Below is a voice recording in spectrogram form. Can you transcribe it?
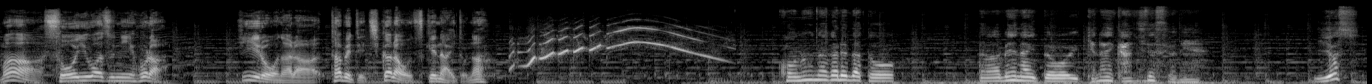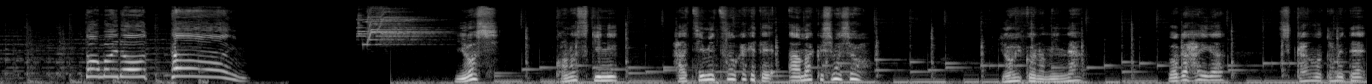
まあ、そう言わずに、ほら、ヒーローなら食べて力をつけないとな。この流れだと食べないといけない感じですよね。よしトンボイドタイムよしこの隙に蜂蜜をかけて甘くしましょう。良い子のみんな、我が輩が時間を止めて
